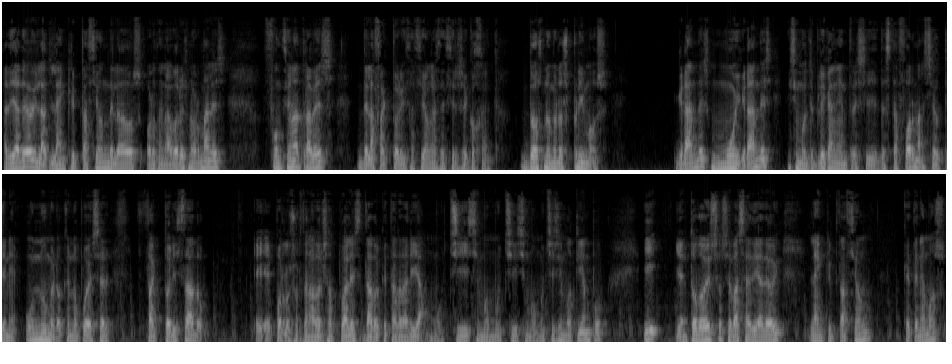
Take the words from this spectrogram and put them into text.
A día de hoy la, encriptación de los ordenadores normales funciona a través de la factorización, es decir, se cogen dos números primos grandes, muy grandes, y se multiplican entre sí. De esta forma se obtiene un número que no puede ser factorizado eh, por los ordenadores actuales, dado que tardaría muchísimo, muchísimo, muchísimo tiempo. Y, y en todo eso se basa a día de hoy la encriptación que tenemos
